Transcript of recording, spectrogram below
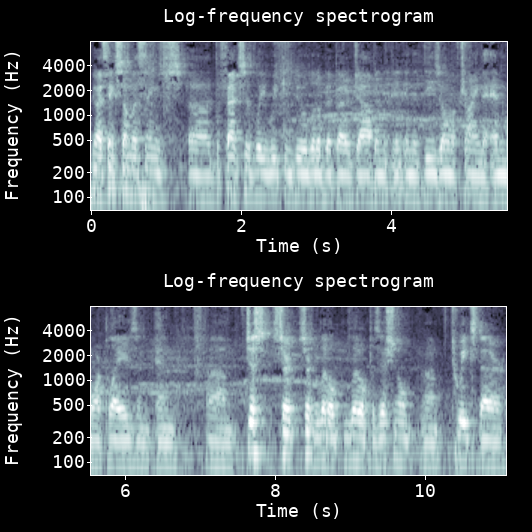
you know, I think some of the things uh, defensively we can do a little bit better job in, in, in the D zone of trying to end more plays and, and um, just cer- certain little little positional um, tweaks that are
